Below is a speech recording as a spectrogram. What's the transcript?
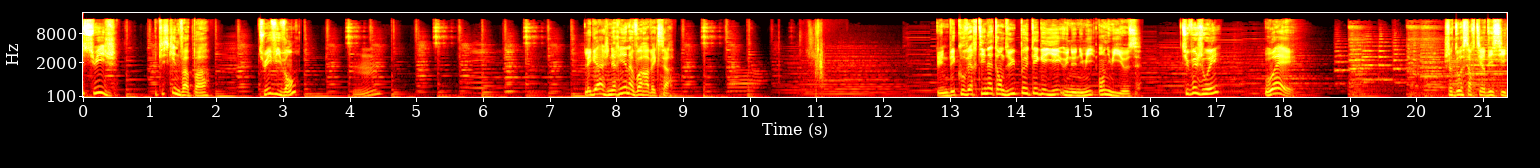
Où suis-je? Qu'est-ce qui ne va pas? Tu es vivant? Les gars, je n'ai rien à voir avec ça. Une découverte inattendue peut égayer une nuit ennuyeuse. Tu veux jouer? Ouais Je dois sortir d'ici.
